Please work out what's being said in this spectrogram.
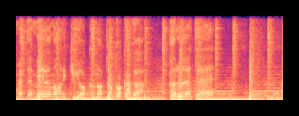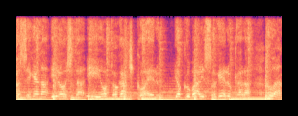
初めて見るのに記憶のどこかが震えて不思議な色したいい音が聞こえる。欲張りすぎるから不安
